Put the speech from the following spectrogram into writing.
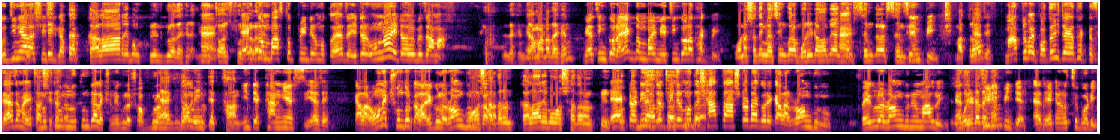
অরিজিনাল কাপড়। কালার এবং প্রিন্টগুলো দেখেন একদম হ্যাঁ চয়েসফুল একদম বাস্তব প্রিন্টের মতো। এটার ওনা এটা হবে জামা। দেখেন জামাটা দেখেন। ম্যাচিং করা একদম ভাই ম্যাচিং করা থাকবে। ওনার সাথে ম্যাচিং করা বডিটা হবে একদম হ্যাঁ। Same colour same same print মাত্র? মাত্র ভাই পঁচাশি টাকা থাকতেছে। হ্যাঁ জামাই 85 নতুন নতুন কালেকশন এগুলো সবগুলো একদম ইনটেক থান। ইনটেক থান নিয়ে আসছি কালার অনেক সুন্দর কালার এগুলো রং দুনো কালার অসাধারণ কালার এবং অসাধারণ প্রিন্ট একটা ডিজিটাল প্রিন্টের মধ্যে সাত আটটা করে কালার রং দুনু এগুলো রং দুনুর মালই থ্রি দেখেন। প্রিন্টের এটার হচ্ছে বডি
